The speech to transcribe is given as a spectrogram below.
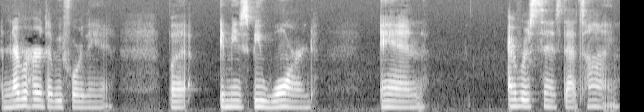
I never heard that before then, but it means be warned. And ever since that time,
